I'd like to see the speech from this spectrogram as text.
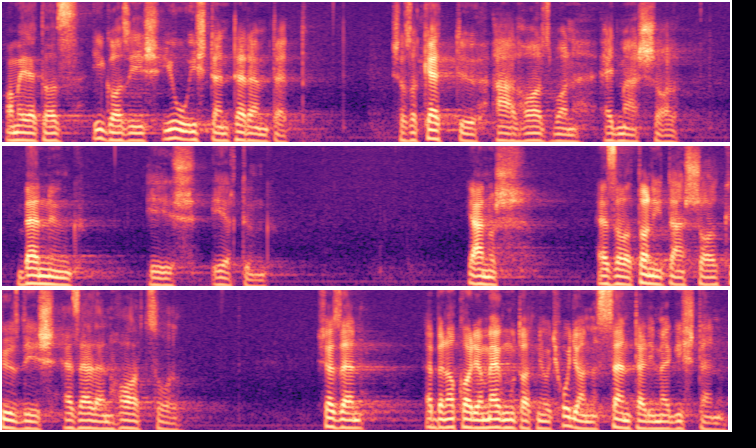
amelyet az igaz és jó Isten teremtett, és az a kettő áll harcban egymással, bennünk és értünk. János ezzel a tanítással küzd és ez ellen harcol. És ezen, ebben akarja megmutatni, hogy hogyan szenteli meg Isten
